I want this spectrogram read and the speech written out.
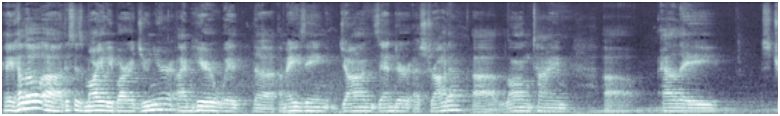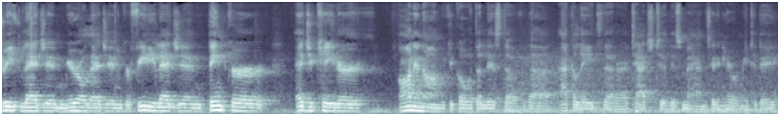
Hey, hello. Uh, this is Mario Ybarra Jr. I'm here with the amazing John Zender Estrada, uh, longtime uh, LA street legend, mural legend, graffiti legend, thinker, educator, on and on. We could go with the list of the accolades that are attached to this man sitting here with me today.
